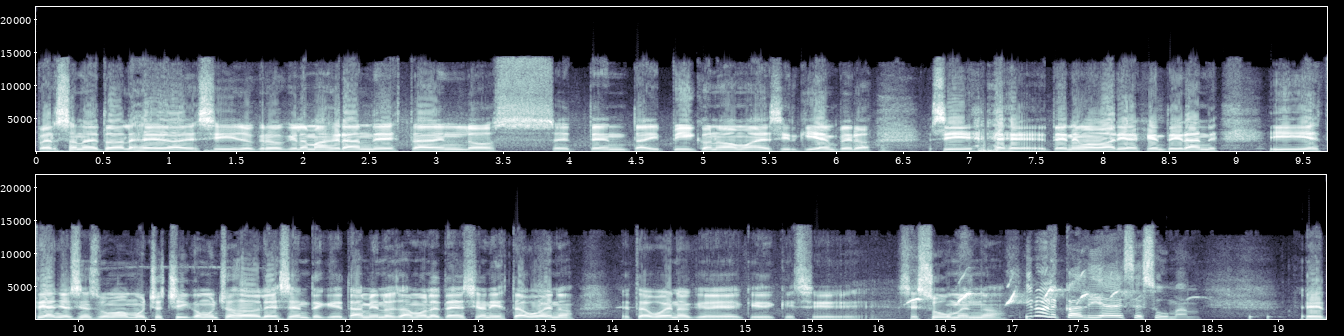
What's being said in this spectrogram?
Personas de todas las edades, sí, yo creo que la más grande está en los setenta y pico, no vamos a decir quién, pero sí, tenemos varias gente grande. Y este año se han sumado muchos chicos, muchos adolescentes que también los llamó la atención y está bueno, está bueno que, se, sumen, ¿no? ¿Qué localidades se suman? Eh,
